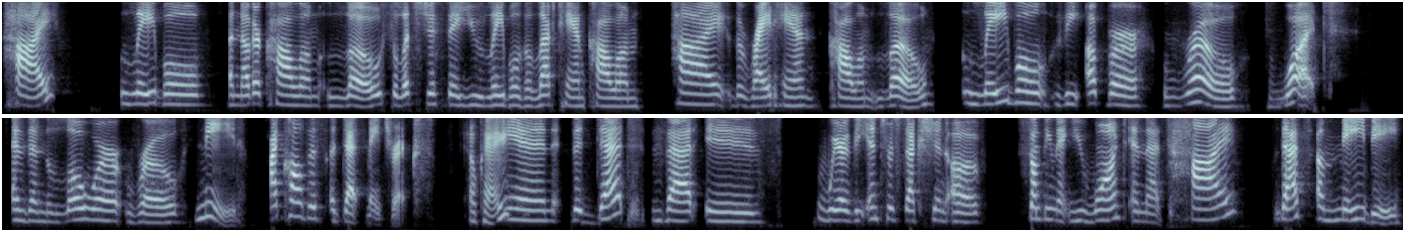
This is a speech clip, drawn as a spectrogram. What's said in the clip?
high, label another column low. So let's just say you label the left hand column high, the right hand column low. Label the upper row what, and then the lower row need. I call this a debt matrix. Okay And the debt that is where the intersection of something that you want and that's high, that's a maybe.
